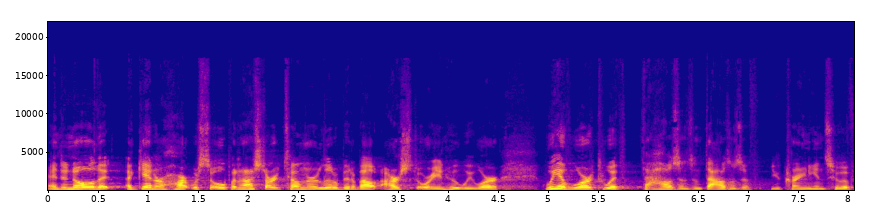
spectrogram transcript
And to know that, again, her heart was so open. And I started telling her a little bit about our story and who we were. We have worked with thousands and thousands of Ukrainians who have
